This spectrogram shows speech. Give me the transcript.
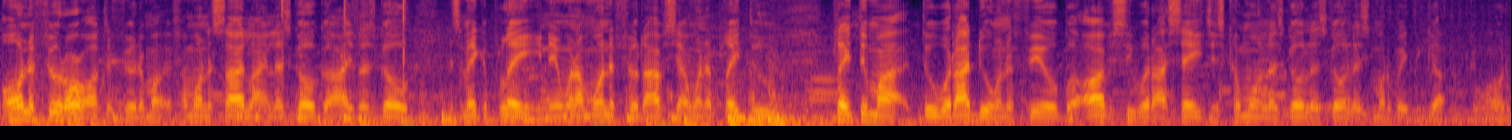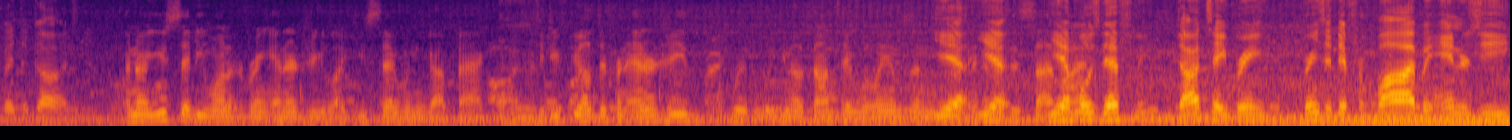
on the field or off the field. If I'm on the sideline, let's go, guys, let's go, let's make a play. And then when I'm on the field, obviously I want to play through play through my through what I do on the field. But obviously, what I say, just come on, let's go, let's go, let's motivate the motivate the guys. I know you said you wanted to bring energy, like you said when you got back. Did you feel a different energy with you know Donte Williams and yeah, yeah, yeah, most definitely. Donte brings brings a different vibe and energy.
